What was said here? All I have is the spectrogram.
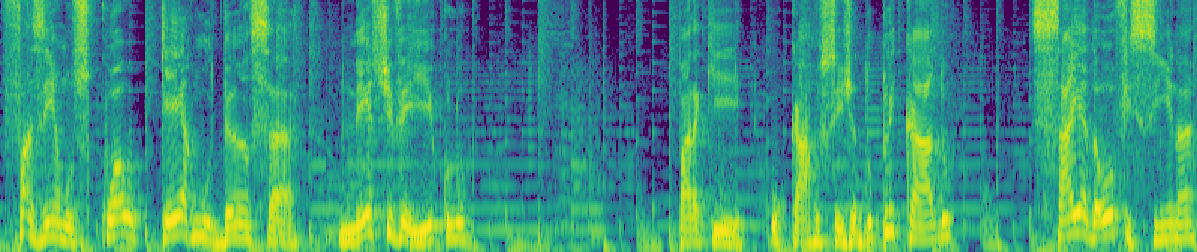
fazemos qualquer mudança neste veículo para que o carro seja duplicado, saia da oficina.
